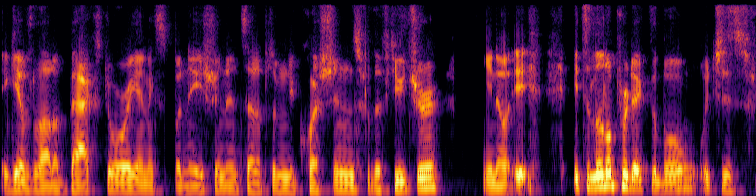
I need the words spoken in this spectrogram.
It gave us a lot of backstory and explanation and set up some new questions for the future. You know, it it's a little predictable, which is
